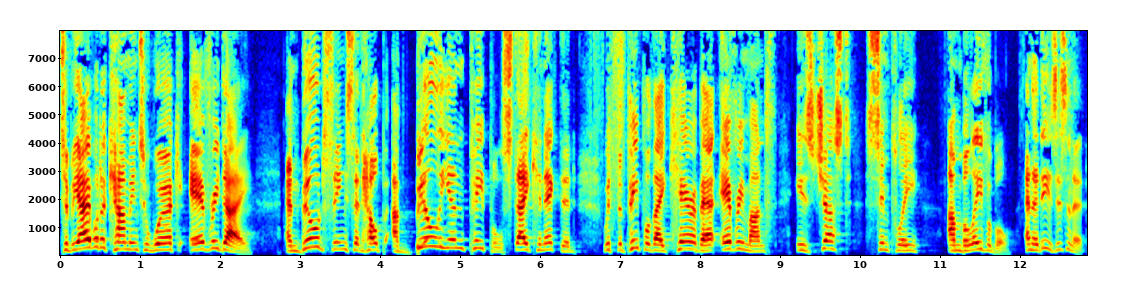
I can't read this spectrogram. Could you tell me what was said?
To be able to come into work every day and build things that help a billion people stay connected with the people they care about every month is just simply unbelievable. And it is, isn't it?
